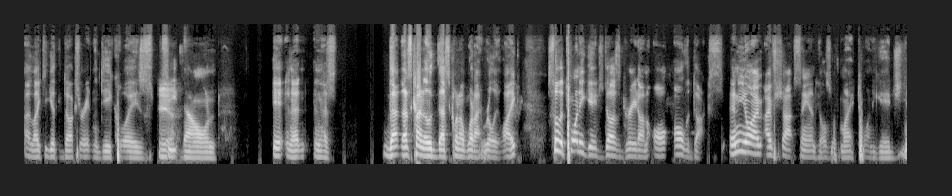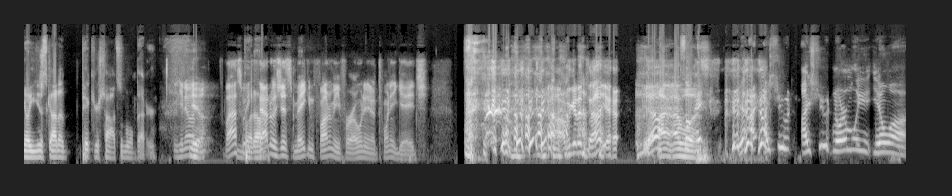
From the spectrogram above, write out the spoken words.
I like to get the ducks right in the decoys, Yeah. feet down. It, and that, and that's that that's kind of that's kind of what I really like. So the 20 gauge does great on all, all the ducks. And you know, I, I've shot sandhills with my 20 gauge. You know, you just got to pick your shots a little better. You know, Yeah. last week But, uh, Thad was just making fun of me for owning a 20 gauge. I'm gonna tell you. Yeah, I, I So, was. yeah. I, I shoot. I shoot normally. You know, uh,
